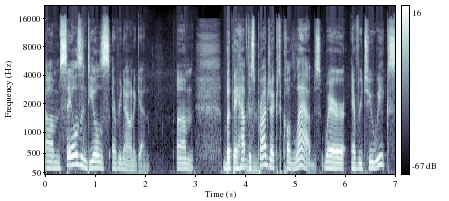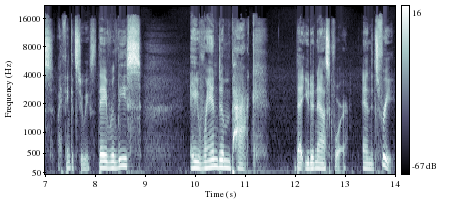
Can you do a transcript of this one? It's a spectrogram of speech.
um, sales and deals every now and again. Um, but they have this project called labs where every two weeks i think it's two weeks they release a random pack that you didn't ask for and it's free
